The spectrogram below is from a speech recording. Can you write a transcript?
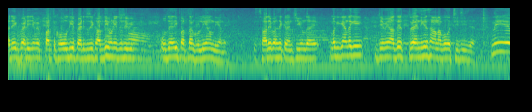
ਹਰੇਕ ਪੈਟੀ ਜਿਵੇਂ ਪਰਤ ਖੋਲਦੀ ਹੈ ਪੈਟੀ ਤੁਸੀਂ ਖਾਧੀ ਹੋਣੀ ਤੁਸੀਂ ਵੀ ਉਦੋਂ ਦੀ ਪਰਤਾਂ ਖੁੱਲੀਆਂ ਹੁੰਦੀਆਂ ਨੇ। ਸਾਰੇ ਪਾਸੇ ਕਰੰਚੀ ਹੁੰਦਾ ਇਹ। ਮੈਂ ਕੀ ਕਹਿੰਦਾ ਕਿ ਜਿਵੇਂ ਆਦੇ ਟ੍ਰੈਂਡਿੰਗ ਦੇ ਹਿਸਾਬ ਨਾਲ ਬਹੁਤ ਅੱਛੀ ਚੀਜ਼ ਹੈ। ਨਹੀਂ ਇਹ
